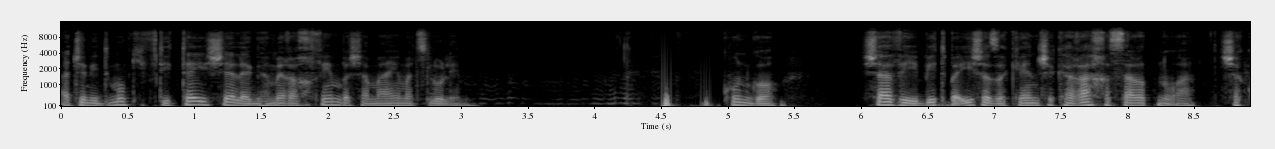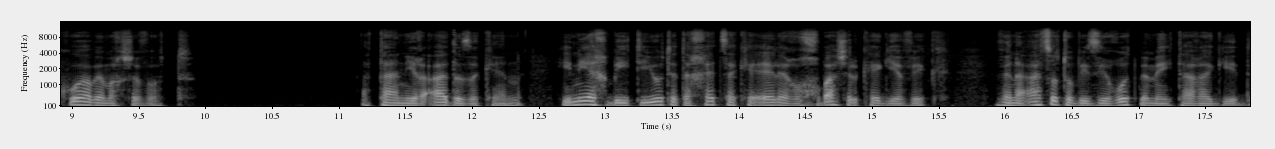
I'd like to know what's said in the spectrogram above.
עד שנדמו כפתיתי שלג המרחפים בשמיים הצלולים. קונגו שב והביט באיש הזקן שקרא חסר תנועה, שקוע במחשבות. עתה נרעד הזקן, הניח באיטיות את החץ הכהה לרוחבה של קגייביק, ונעץ אותו בזהירות במיתר הגיד.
